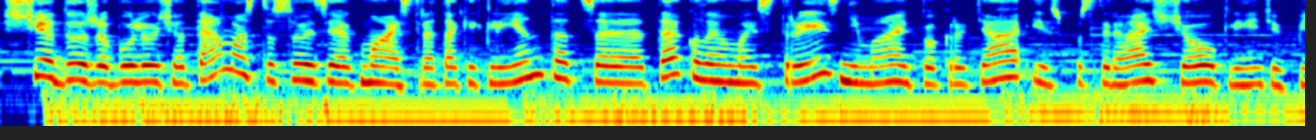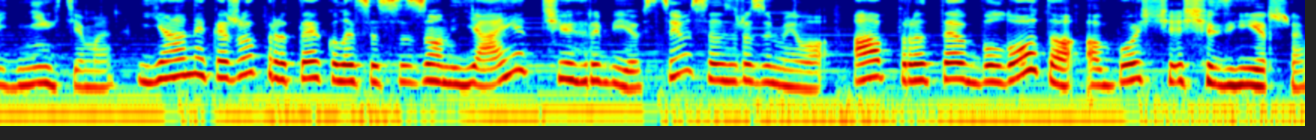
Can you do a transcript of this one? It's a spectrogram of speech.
Ще дуже болюча тема стосується як майстра, так і клієнта. Це те, коли майстри знімають покриття і спостерігають, що у клієнтів під нігтями. Я не кажу про те, коли це сезон яєць чи грибів, з цим все зрозуміло. А про те болото або ще щось гірше.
